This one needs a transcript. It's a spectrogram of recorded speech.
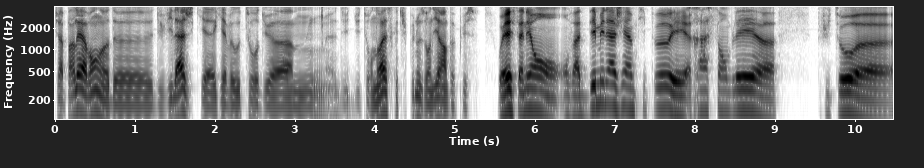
Tu as parlé avant euh, de, du village qui y avait autour du, euh, du, tournoi. Est-ce que tu peux nous en dire un peu plus? Oui, cette année, on, va déménager un petit peu et rassembler plutôt euh,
